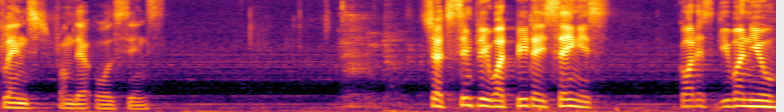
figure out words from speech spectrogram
cleansed from their old sins. Church, simply what Peter is saying is God has given you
